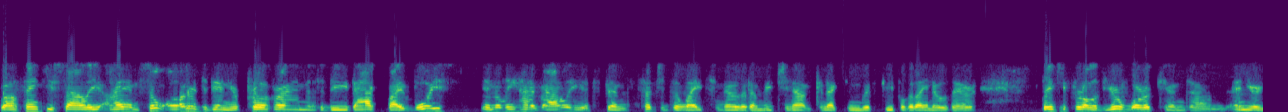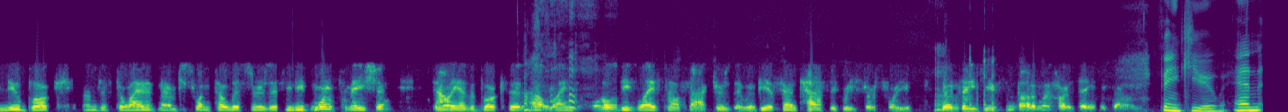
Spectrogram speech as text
Well, thank you, Sally. I am so honored to be on your program and to be back by voice in the Lehigh Valley. It's been such a delight to know that I'm reaching out and connecting with people that I know there. Thank you for all of your work and um, and your new book. I'm just delighted, and I just want to tell listeners if you need more information, Sally has a book that outlines all of these lifestyle factors that would be a fantastic resource for you. So thank you from the bottom of my heart. Thank you, Sally. Thank you. And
